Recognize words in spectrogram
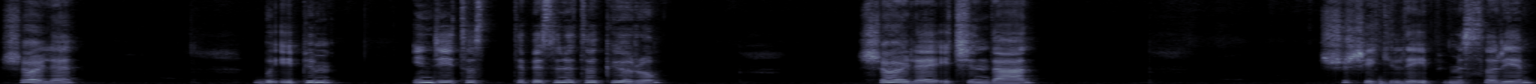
Şöyle bu ipim inciyi tepesine takıyorum. Şöyle içinden şu şekilde ipimi sarayım.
